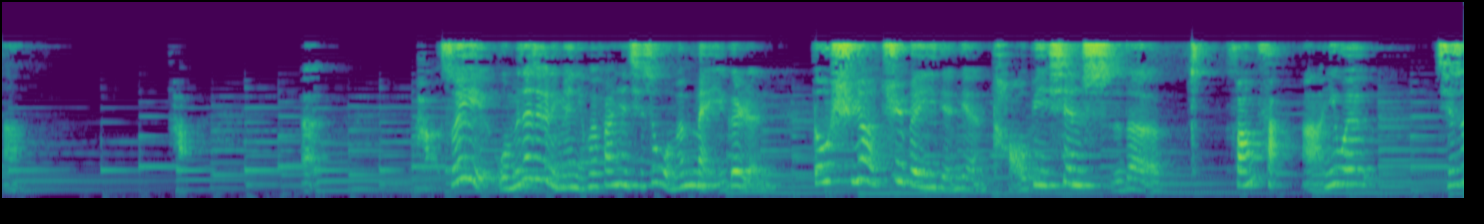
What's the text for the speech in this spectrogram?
啊。好，呃，好，所以我们在这个里面你会发现，其实我们每一个人都需要具备一点点逃避现实的方法。啊，因为其实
